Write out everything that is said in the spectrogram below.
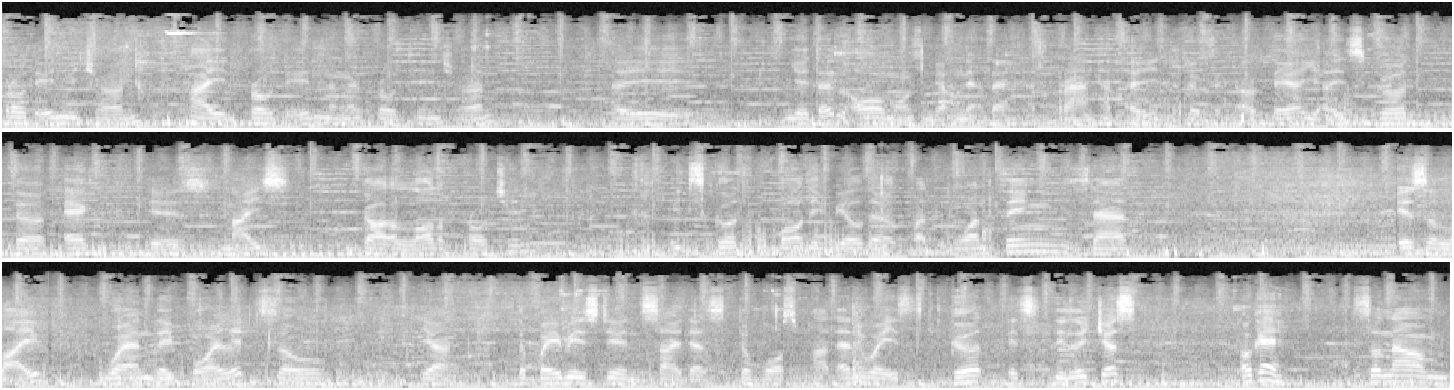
protein viច្រើន high in protein និងឯ protein ច្រើនហើយនិយាយទៅល្អហ្មងសម្រាប់អ្នកដែលហាត់ប្រាណហាត់អីទៅលើកទឹកដល់ផ្ទះ Yeah it's good the egg is nice got a lot of protein it's good for bodybuilder but one thing is that is alive when they boil it so yeah the baby is still inside that's the worst part. Anyway it's good it's delicious. Okay so now I'm,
